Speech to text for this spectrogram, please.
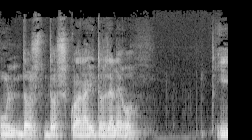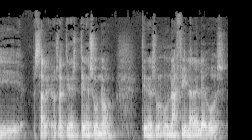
dos, cuadraditos de Lego y sale, o sea, tienes, tienes uno, tienes una fila de Legos,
